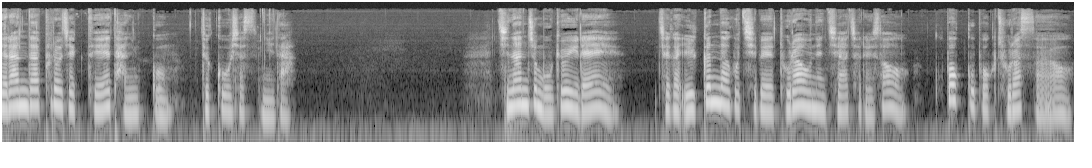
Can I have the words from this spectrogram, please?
베란다 프로젝트의 단꿈 듣고 오셨습니다. 지난주 목요일에 제가 일 끝나고 집에 돌아오는 지하철에서 꾸벅꾸벅 졸았어요.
